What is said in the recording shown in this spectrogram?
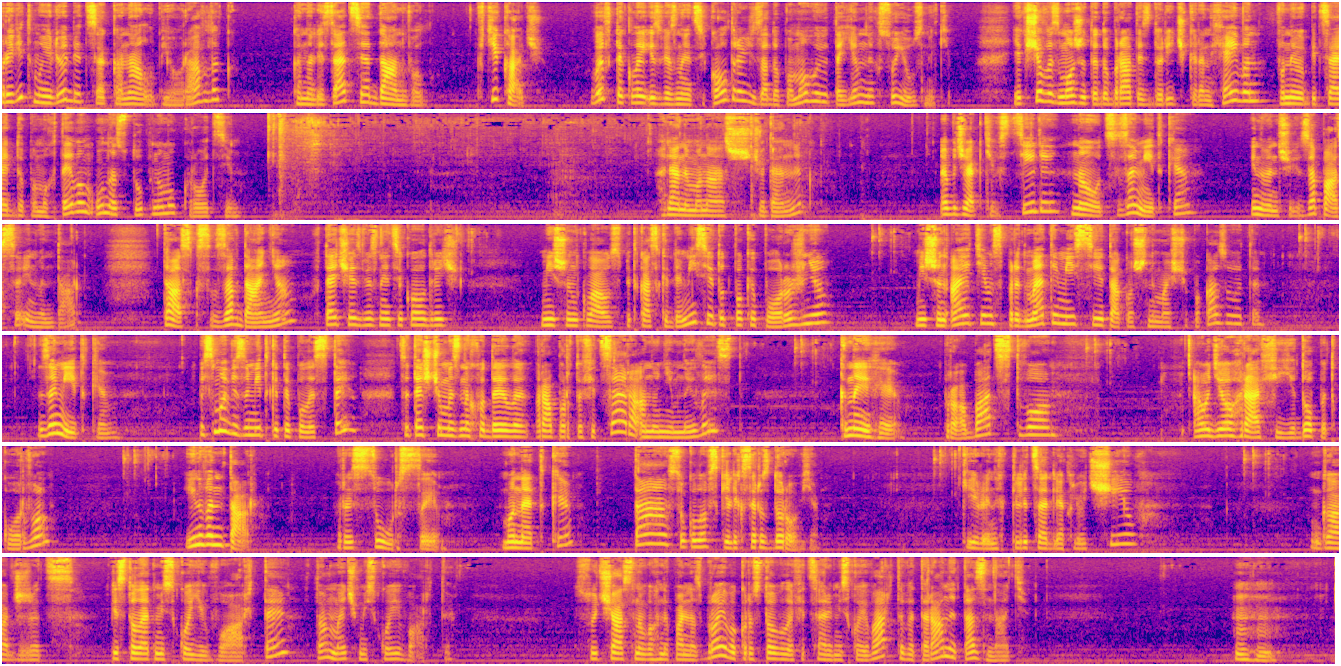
Привіт, мої любі! Це канал Біоравлик, каналізація Данвол. Втікач. Ви втекли із в'язниці Колдрич за допомогою таємних союзників. Якщо ви зможете добратись до річки Ренхейвен, вони обіцяють допомогти вам у наступному кроці. Глянемо наш щоденник. Objectives цілі, Notes замітки, Inventory запаси, інвентар. Tasks завдання, втечі з в'язниці Колдріч. Mission Clues підказки для місії. Тут поки порожньо. Mission Items, предмети місії, також нема що показувати. Замітки. Письмові замітки типу листи. Це те, що ми знаходили. Рапорт офіцера, анонімний лист, книги про аббатство, аудіографії, допит Корво, інвентар, ресурси, монетки та Соколовський еліксир здоров'я. Кірінг кільце для ключів, гаджетс, пістолет міської варти та меч міської варти. Сучасна вогнепальна зброя використовували офіцери міської варти, ветерани та знать. Угу.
